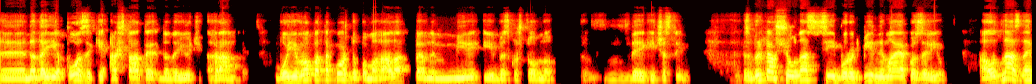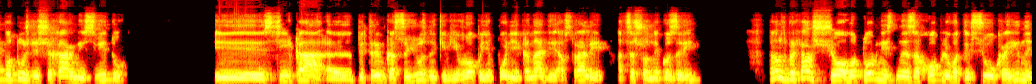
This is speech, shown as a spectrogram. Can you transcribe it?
е, надає позики, а Штати надають гранти. Бо Європа також допомагала в певній мірі і безкоштовно в деякій частині. Збрехав, що у нас в цій боротьбі немає козирів. А одна з найпотужніших армій світу і стійка е, підтримка союзників Європи, Японії, Канаді, Австралії. А це що, не козирі? Там збрехав, що готовність не захоплювати всю Україну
